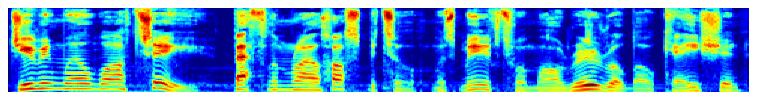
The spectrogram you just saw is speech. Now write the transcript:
During World War II, Bethlem Royal Hospital was moved to a more rural location,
